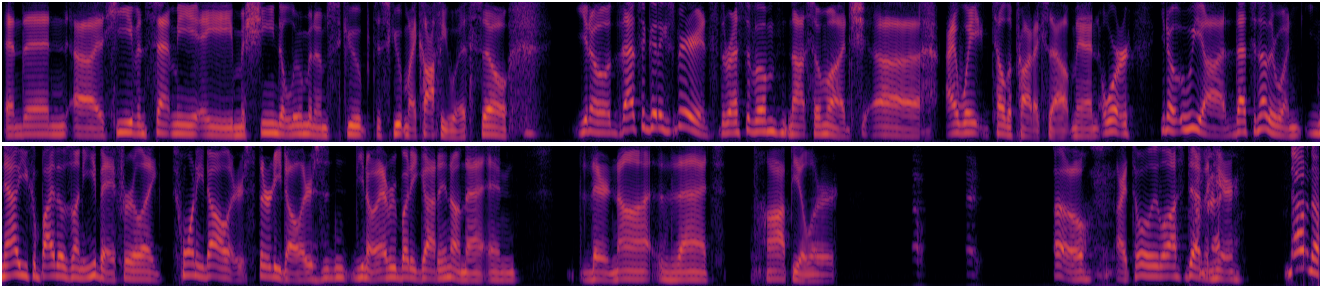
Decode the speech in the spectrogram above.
And then uh, he even sent me a machined aluminum scoop to scoop my coffee with. So, you know, that's a good experience. The rest of them, not so much. Uh, I wait till the product's out, man. Or, you know, Ouya, that's another one. Now you can buy those on eBay for like $20, $30. And, you know, everybody got in on that and they're not that popular. Oh, I totally lost Devin here. No, no,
